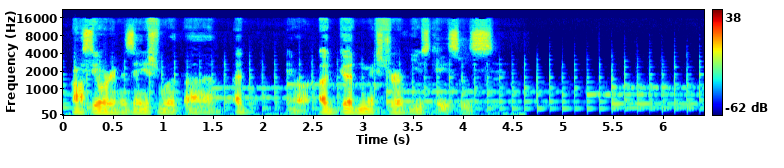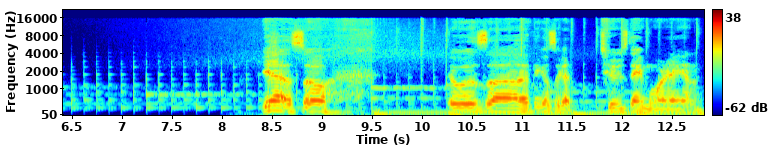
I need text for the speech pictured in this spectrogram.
across the organization with uh, a you know a good mixture of use cases. Yeah, so it was uh, I think it was like a Tuesday morning, and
